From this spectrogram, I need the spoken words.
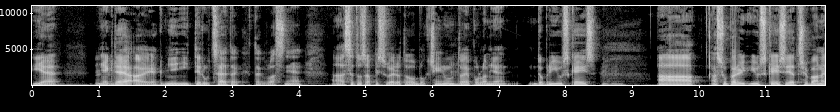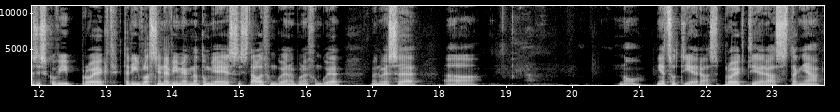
je mm-hmm. někde a jak mění ty ruce, tak, tak vlastně se to zapisuje do toho blockchainu. Mm-hmm. To je podle mě dobrý use case. Mm-hmm. A, a super use case je třeba neziskový projekt, který vlastně nevím, jak na tom je, jestli stále funguje nebo nefunguje. Jmenuje se uh, no, něco Tieras, projekt Tieras, tak nějak.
